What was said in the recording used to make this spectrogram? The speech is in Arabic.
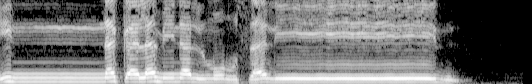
إنك لمن المرسلين.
